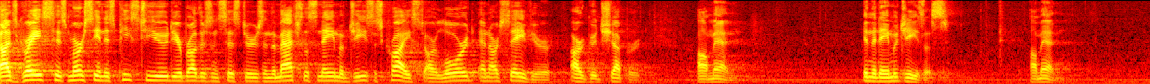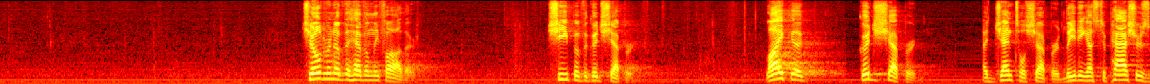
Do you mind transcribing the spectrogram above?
God's grace, His mercy, and His peace to you, dear brothers and sisters, in the matchless name of Jesus Christ, our Lord and our Savior, our Good Shepherd. Amen. In the name of Jesus. Amen. Children of the Heavenly Father, sheep of the Good Shepherd, like a good shepherd, a gentle shepherd, leading us to pastures,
